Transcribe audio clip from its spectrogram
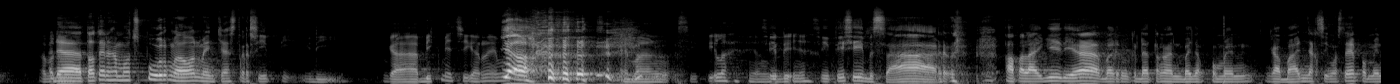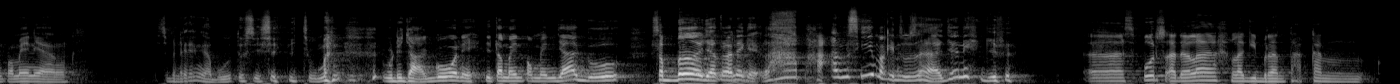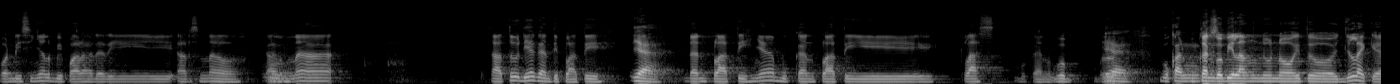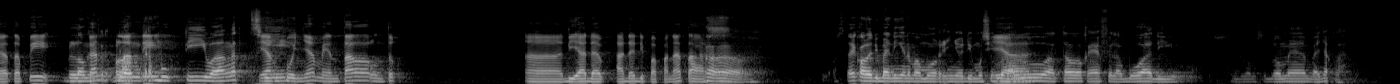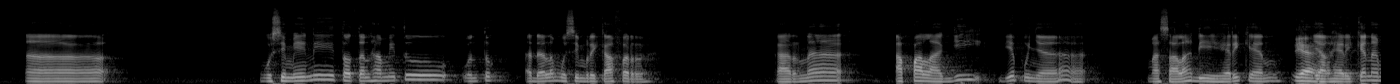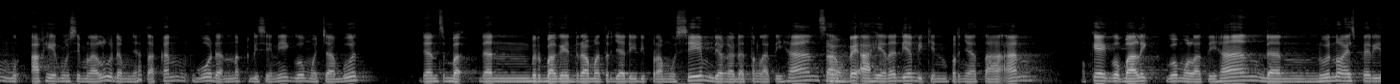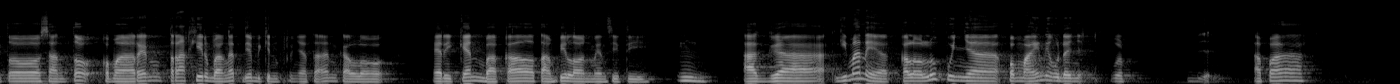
Ada Tottenham Hotspur melawan Manchester City. Widih. nggak big match sih karena emang, Ya. emang City lah yang gedenya. City sih besar. Apalagi dia baru kedatangan banyak pemain, nggak banyak sih, maksudnya pemain-pemain yang sebenarnya nggak butuh sih City, cuman udah jago nih, ditambahin pemain jago, sebel jatuhannya kayak, lah apaan sih? Makin susah aja nih gitu. Eh, Spurs adalah lagi berantakan. Kondisinya lebih parah dari Arsenal. Karena satu dia ganti pelatih. Ya, dan pelatihnya bukan pelatih kelas bukan. Gue ya, bukan bukan gue bilang Nuno itu jelek ya tapi belum bukan ter- belum terbukti banget sih. yang punya mental untuk eh dia ada ada di papan atas Heeh. Maksudnya kalau dibandingin sama Mourinho di musim Iya. lalu atau kayak Villaboa di sebelum-sebelumnya banyak lah. Eh, musim ini Tottenham itu untuk adalah musim recover karena apalagi dia punya masalah di Harry Kane Iya. yang Harry Kane yang akhir musim lalu udah menyatakan gue udah enek di sini gue mau cabut. Dan seba- dan berbagai drama terjadi di pramusim dia nggak datang latihan sampai akhirnya dia bikin pernyataan oke gue balik gue mau latihan. Dan Nuno Espirito Santo kemarin terakhir banget dia bikin pernyataan kalau Harry Kane bakal tampil lawan Man City. Hmm. agak gimana ya kalau lu punya pemain yang udah apa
